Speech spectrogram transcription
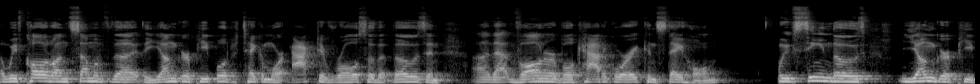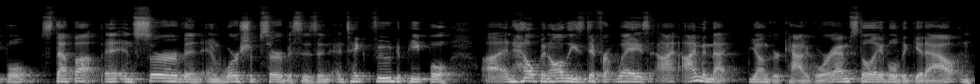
Uh, we've called on some of the, the younger people to take a more active role so that those in uh, that vulnerable category can stay home. We've seen those younger people step up and, and serve and, in, worship services and, and, take food to people uh, and help in all these different ways. I, am in that younger category. I'm still able to get out and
